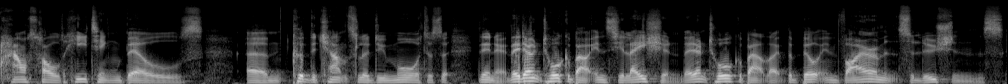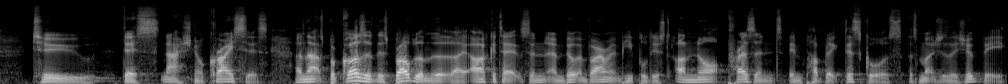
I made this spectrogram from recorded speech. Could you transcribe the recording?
household heating bills. Um, could the chancellor do more to, you know, they don't talk about insulation. They don't talk about like the built environment solutions to this national crisis, and that's because of this problem that like architects and, and built environment people just are not present in public discourse as much as they should be.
